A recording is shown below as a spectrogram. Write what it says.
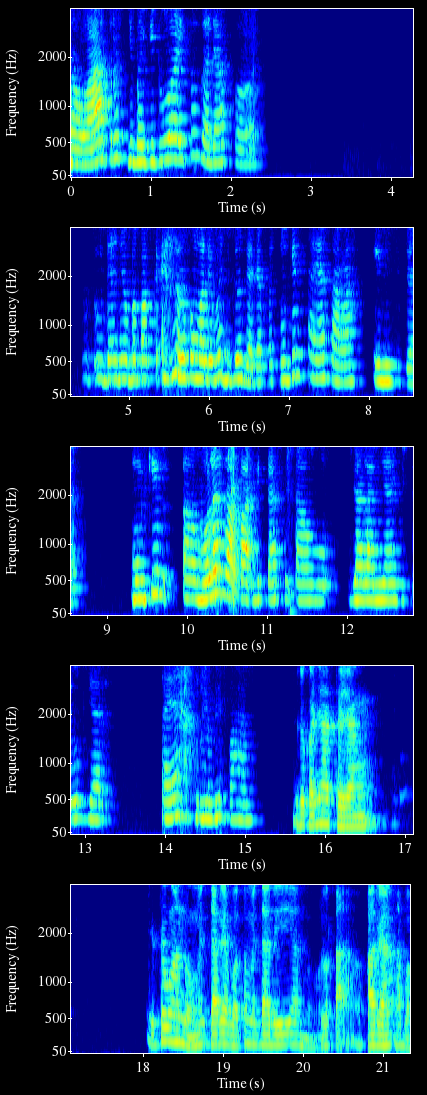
bawah terus dibagi dua itu nggak dapet. Udah nyoba pakai 0,5 juga nggak dapet. Mungkin saya salah ini juga. Mungkin eh, boleh nggak Pak dikasih tahu jalannya gitu biar saya lebih paham. Itu kayaknya ada yang itu anu mencari apa tuh? Mencari anu letak varian apa?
